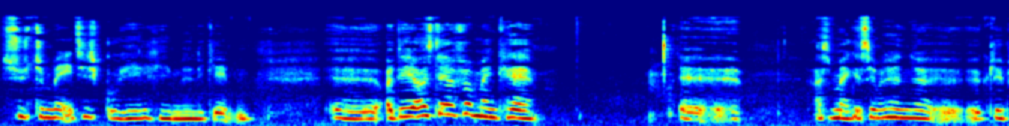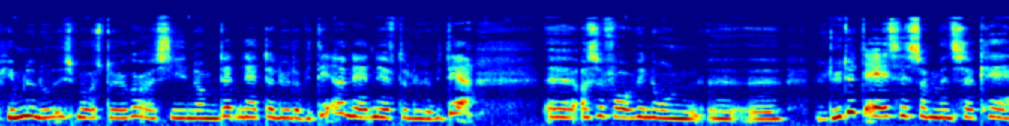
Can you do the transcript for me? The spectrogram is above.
Systematisk gå hele himlen igennem. Øh, og det er også derfor, man kan... Øh, altså man kan simpelthen øh, øh, klippe himlen ud i små stykker og sige, Nå, men den nat, der lytter vi der, og natten efter lytter vi der. Øh, og så får vi nogle øh, øh, lyttedata, som man så kan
